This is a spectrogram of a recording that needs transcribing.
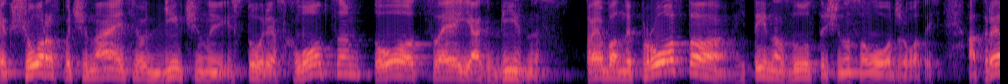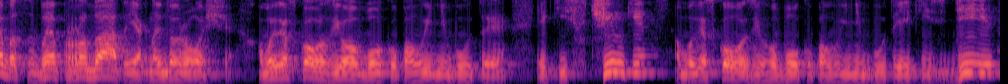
Якщо розпочинається у дівчини історія з хлопцем, то це як бізнес. Треба не просто йти на зустріч і насолоджуватись, а треба себе продати як найдорожче. Обов'язково з його боку повинні бути якісь вчинки, обов'язково з його боку повинні бути якісь дії.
